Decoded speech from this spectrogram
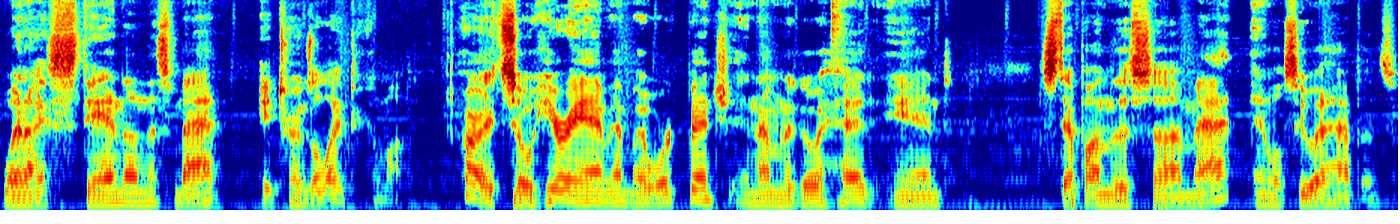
when I stand on this mat, it turns a light to come on. All right, so here I am at my workbench, and I'm going to go ahead and step on this uh, mat, and we'll see what happens.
